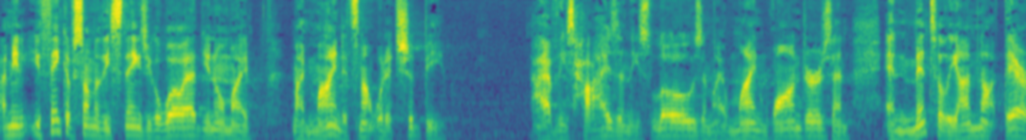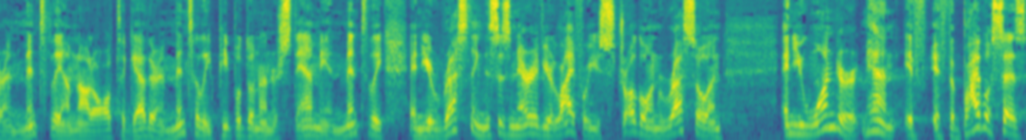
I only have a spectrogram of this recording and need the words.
I mean, you think of some of these things, you go, well, Ed, you know, my, my mind, it's not what it should be. I have these highs and these lows, and my mind wanders, and, and mentally I'm not there, and mentally I'm not all together, and mentally people don't understand me, and mentally, and you're wrestling. This is an area of your life where you struggle and wrestle, and, and you wonder, man, if, if the Bible says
